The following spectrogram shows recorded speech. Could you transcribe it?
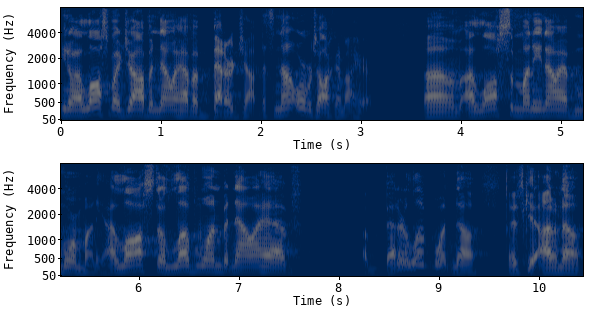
you know, I lost my job and now I have a better job. That's not what we're talking about here. Um, I lost some money, now I have more money. I lost a loved one, but now I have a better loved one? No, I just kidding. I don't know.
